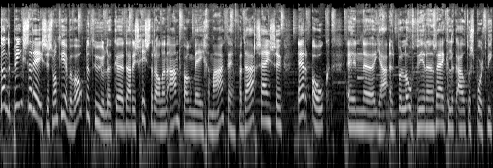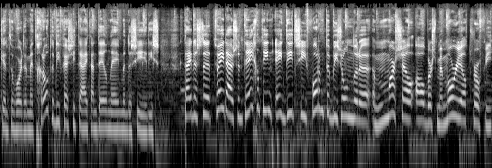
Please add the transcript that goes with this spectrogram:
dan de Pinkster Races, want die hebben we ook natuurlijk. Eh, daar is gisteren al een aanvang meegemaakt. En vandaag zijn ze er ook. En eh, ja, het belooft weer een rijkelijk autosportweekend te worden... met grote diversiteit aan deelnemende series. Tijdens de 2019-editie vormt de bijzondere Marcel Albers Memorial Trophy...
